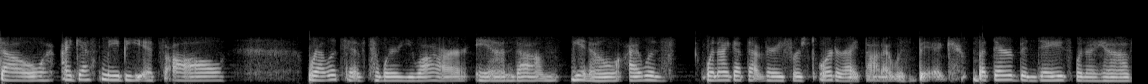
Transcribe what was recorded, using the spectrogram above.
so I guess maybe it's all relative to where you are. And um, you know, I was when I got that very first order, I thought I was big. But there have been days when I have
